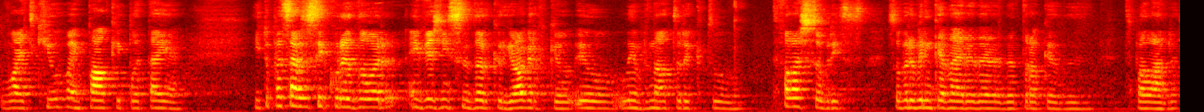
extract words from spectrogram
white cube em palco e plateia. E tu passares a ser curador em vez de ensinador coreógrafo, que eu, eu lembro na altura que tu, tu falaste sobre isso, sobre a brincadeira da, da troca de, de palavras.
